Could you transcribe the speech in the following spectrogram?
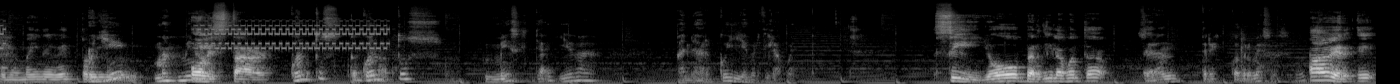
como main event por Oye, el más o All menos. Star. ¿Cuántos. ¿Cuántos meses ya lleva a Narco y ya perdí la cuenta? Sí, yo perdí la cuenta. Serán 3, 4 meses. ¿no? A ver, eh,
